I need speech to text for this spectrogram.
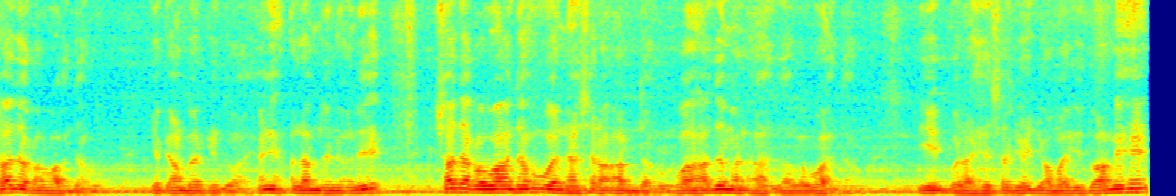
صدق وعدہ ہو یہ پیامبر کے دعا ہے۔ یعنی الحمد للہ صدق وعدہ و نثر آبدہ و حضم الحضہ و وحدہ۔ یہ پورا حصہ جو ہے، جو ہماری دعا میں ہے۔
